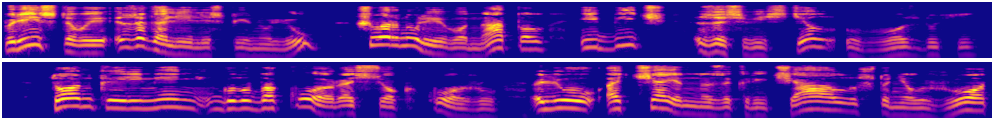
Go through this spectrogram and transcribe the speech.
Приставы заголили спину Лю, швырнули его на пол, и бич засвистел в воздухе. Тонкий ремень глубоко рассек кожу. Лю отчаянно закричал, что не лжет,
